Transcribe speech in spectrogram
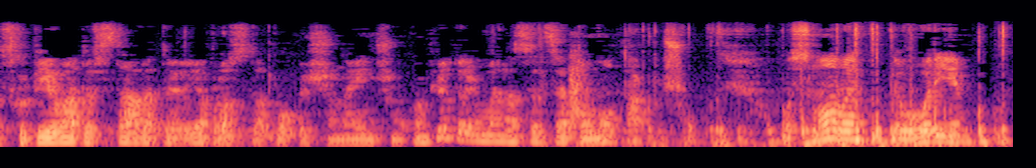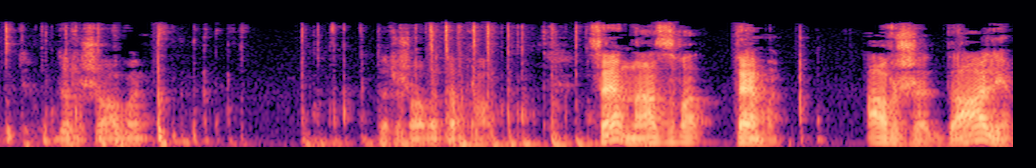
Скопіювати, вставити. Я просто поки що на іншому комп'ютері в мене все це, тому так пишу. Основи теорії держави, держави та права. Це назва теми. А вже далі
